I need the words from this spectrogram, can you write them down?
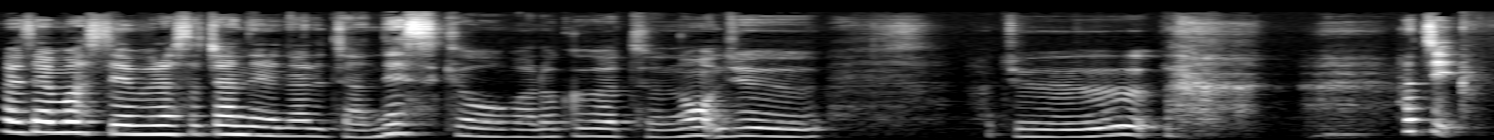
おはようございます。ムラスチャンネルなるちゃんです。今日は6月の10、10 18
